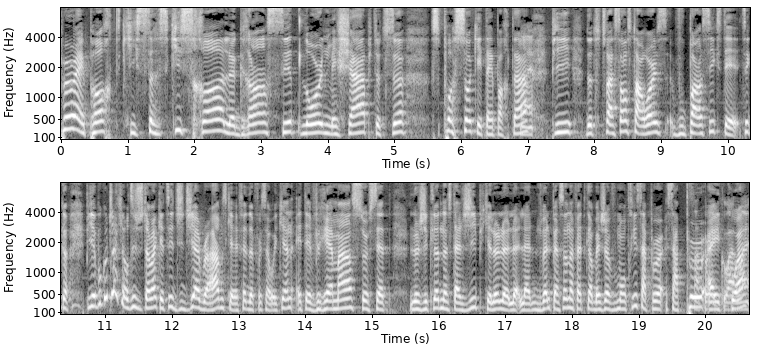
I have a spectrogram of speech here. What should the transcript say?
peu importe qui, se- qui sera le grand Sith Lord méchant puis tout ça, c'est pas ça qui est important. Puis de toute façon Star Wars, vous pensiez que c'était tu sais puis il y a beaucoup de gens qui ont dit justement que tu sais Gigi Abrams qui avait fait The Force Awakens était vraiment sur cette logique là de nostalgie puis que là le- le- la nouvelle personne a fait comme ben je vais vous montrer ça peut ça peut, peut être être quoi, quoi, ouais.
